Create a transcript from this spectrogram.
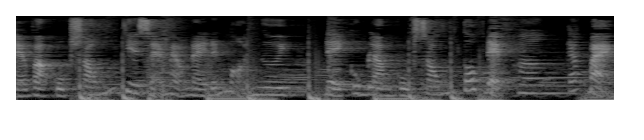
Mẹo và cuộc sống, chia sẻ mẹo này đến mọi người để cùng làm cuộc sống tốt đẹp hơn các bạn.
